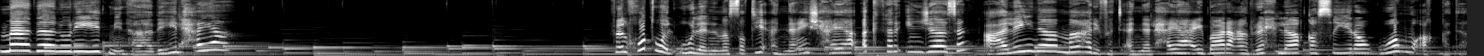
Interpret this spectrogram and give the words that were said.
ماذا نريد من هذه الحياة؟ في الخطوة الأولى لنستطيع أن نعيش حياة أكثر إنجازًا، علينا معرفة أن الحياة عبارة عن رحلة قصيرة ومؤقتة،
